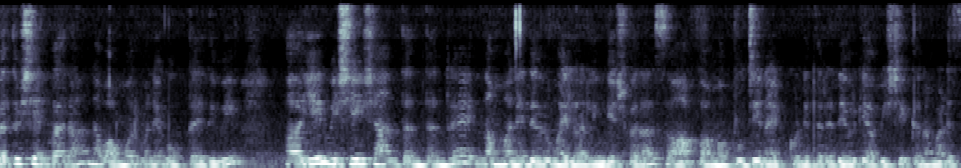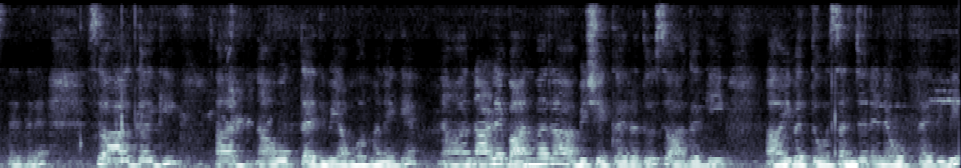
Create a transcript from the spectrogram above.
ಇವತ್ತು ಶನಿವಾರ, ನಾವು ಅಮ್ಮವ್ರ ಮನೆಗೆ ಹೋಗ್ತಾ ಇದ್ದೀವಿ. ಏನು ವಿಶೇಷ ಅಂತಂತಂದರೆ ನಮ್ಮ ಮನೆ ದೇವರು ಮೈಲಾರ ಲಿಂಗೇಶ್ವರ ಸೊ ಅಪ್ಪ, ಅಮ್ಮ ಪೂಜೆನ ಇಟ್ಕೊಂಡಿದ್ದಾರೆ, ದೇವರಿಗೆ ಅಭಿಷೇಕನ ಮಾಡಿಸ್ತಾ ಇದ್ದಾರೆ. ಸೊ ಹಾಗಾಗಿ ಹೋಗ್ತಾ ಇದ್ದೀವಿ ಅಮ್ಮವ್ರ ಮನೆಗೆ. ನಾಳೆ ಭಾನುವಾರ ಅಭಿಷೇಕ ಇರೋದು ಸೊ ಹಾಗಾಗಿ ಇವತ್ತು ಸಂಜೆನೇ ಹೋಗ್ತಾ ಇದ್ದೀವಿ.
